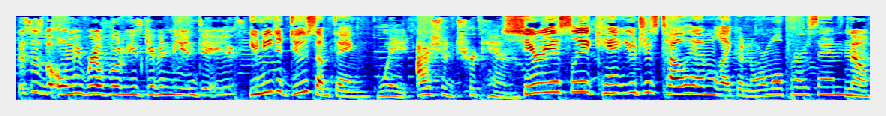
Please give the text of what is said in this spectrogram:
This is the only real food he's given me in days. You need to do something. Wait, I should trick him. Seriously, can't you just tell him like a normal person? No.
